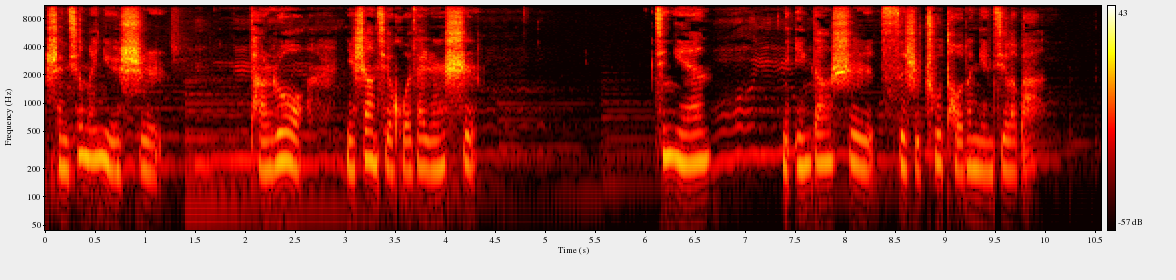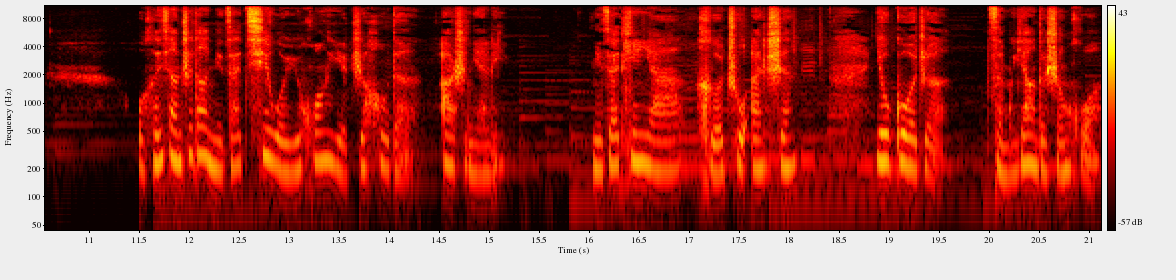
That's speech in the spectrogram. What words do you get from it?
沈清梅女士，倘若。你尚且活在人世，今年你应当是四十出头的年纪了吧？我很想知道你在弃我于荒野之后的二十年里，你在天涯何处安身，又过着怎么样的生活？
